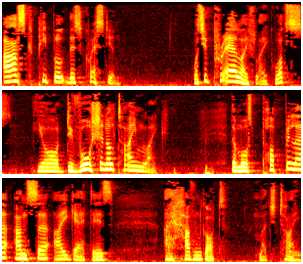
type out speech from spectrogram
ask people this question, what's your prayer life like? What's your devotional time like? The most popular answer I get is, I haven't got much time.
